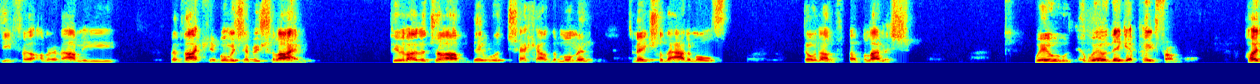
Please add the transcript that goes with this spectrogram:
Difa Amr Ami Mevakre Mumish Yerushalayim people on the job, they will check out the moment to make sure the animals don't have a blemish. Where would, where would they get paid from? Which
